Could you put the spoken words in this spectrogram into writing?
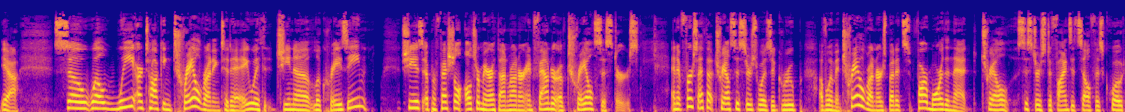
Yeah. So, well, we are talking trail running today with Gina Lucrezi. She is a professional ultramarathon runner and founder of Trail Sisters. And at first I thought Trail Sisters was a group of women trail runners, but it's far more than that. Trail Sisters defines itself as quote,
